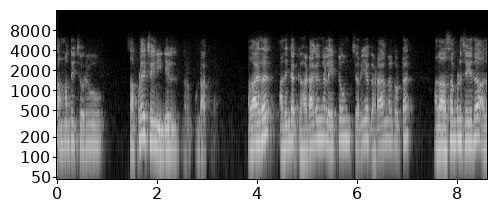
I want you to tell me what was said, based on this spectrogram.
സംബന്ധിച്ച് ഒരു സപ്ലൈ ചെയിൻ ഇന്ത്യയിൽ ഉണ്ടാക്കുക. അതായത് അതിന്റെ ഘടകങ്ങൾ ഏറ്റവും ചെറിയ ഘടകങ്ങൾ തൊട്ട് അത് അസംബിൾ ചെയ്ത് അത്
